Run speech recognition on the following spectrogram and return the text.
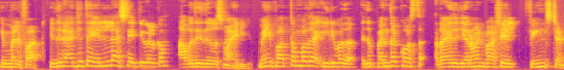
ഹിമ്മൽഫാർട്ട്. ഇത് രാജ്യത്തെ എല്ലാ സ്റ്റേറ്റുകൾക്കും അവധി ദിവസമായിരിക്കും. മെയ് പത്തൊമ്പത് ഇരുപത് ഇത് പെന്തക്കോസ്ത് അതായത് ജർമ്മൻ ഭാഷയിൽ ഫിങ്സ്റ്റൺ.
